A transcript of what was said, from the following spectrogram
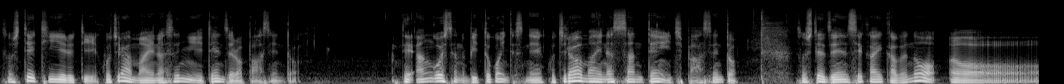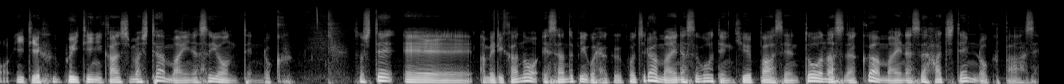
そして、TLT、こちらはマイナス2.0%。で、暗号資産のビットコインですね。こちらはマイナス3.1%。そして全世界株の ETF、VT に関しましてはマイナス4.6。そして、えー、アメリカの S&P500、こちらはマイナス5.9%、ナスダックはマイナス8.6%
